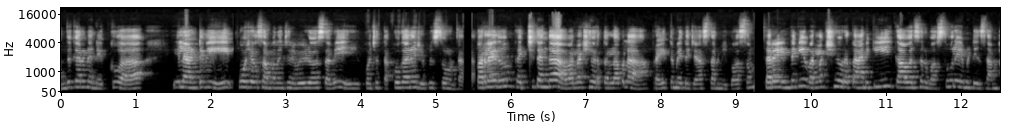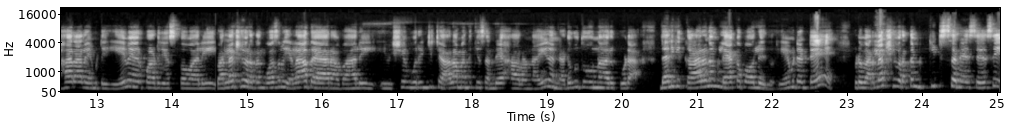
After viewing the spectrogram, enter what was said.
అందుకని నేను ఎక్కువ ఇలాంటివి పూజకు సంబంధించిన వీడియోస్ అవి కొంచెం తక్కువగానే చూపిస్తూ ఉంటారు. పర్లేదు ఖచ్చితంగా వరలక్ష్మి వ్రతం లోపల ప్రయత్నం అయితే చేస్తాను మీకోసం. సరే ఇంతకీ వరలక్ష్మి వ్రతానికి కావలసిన వస్తువులు ఏమిటి? సంభారాలు ఏమిటి? ఏమి ఏర్పాటు చేసుకోవాలి? వరలక్ష్మి వ్రతం కోసం ఎలా తయారవ్వాలి? ఈ విషయం గురించి చాలా మందికి సందేహాలు ఉన్నాయి నన్ను అడుగుతూ ఉన్నారు కూడా. దానికి కారణం లేకపోలేదు. ఏమిటంటే ఇప్పుడు వరలక్ష్మి వ్రతం కిట్స్ అనేసేసి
